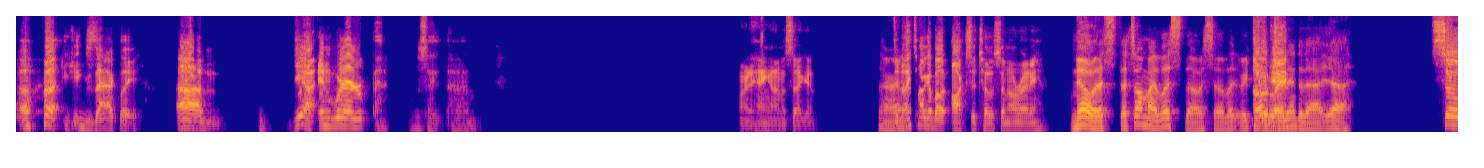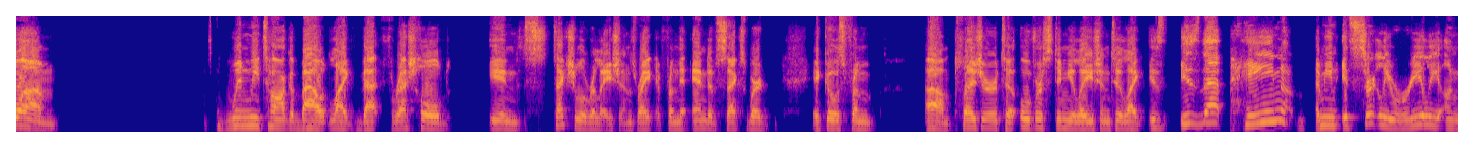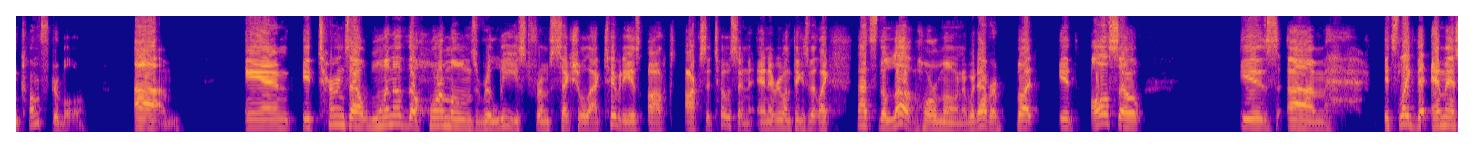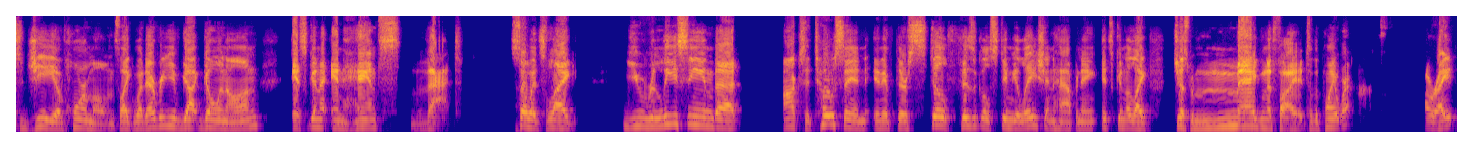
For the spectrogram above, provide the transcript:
exactly. Um, yeah, and we're what was I? Um, all right, hang on a second. All right. Did I talk about oxytocin already? No, that's that's on my list though. So let, we can go right into that. Yeah. So, um, when we talk about like that threshold in sexual relations, right, from the end of sex, where it goes from um pleasure to overstimulation to like is is that pain? I mean it's certainly really uncomfortable. Um and it turns out one of the hormones released from sexual activity is ox- oxytocin. And everyone thinks of it like that's the love hormone or whatever. But it also is um it's like the msg of hormones. Like whatever you've got going on it's going to enhance that. So it's like you releasing that oxytocin and if there's still physical stimulation happening it's going to like just magnify it to the point where ah, all right.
